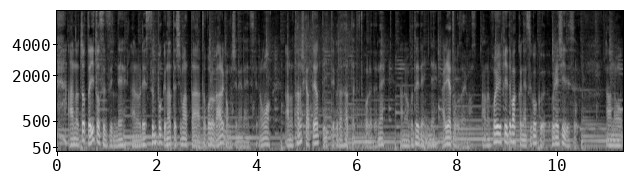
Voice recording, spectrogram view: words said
あの、ちょっと意図せずにね、あの、レッスンっぽくなってしまったところがあるかもしれないですけども、あの、楽しかったよって言ってくださったってところでね、あの、ご丁寧にね、ありがとうございます。あの、こういうフィードバックね、すごく嬉しいです。あの、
